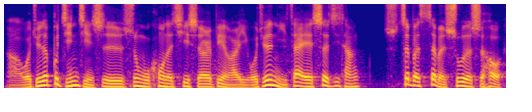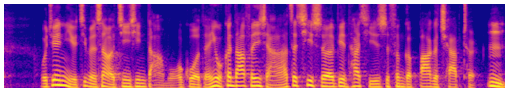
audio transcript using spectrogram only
啊，我觉得不仅仅是孙悟空的七十二变而已，我觉得你在设计堂这本这本书的时候，我觉得你有基本上有精心打磨过的，因为我跟大家分享啊，这七十二变它其实是分个八个 chapter，嗯。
